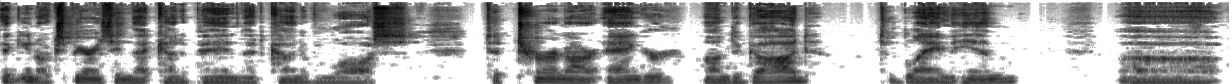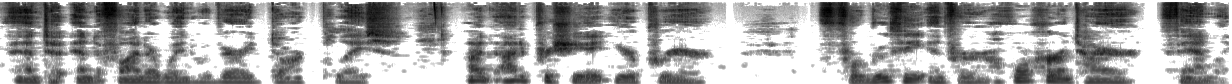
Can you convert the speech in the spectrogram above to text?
you know experiencing that kind of pain that kind of loss to turn our anger onto god to blame him uh, and to and to find our way into a very dark place. I'd, I'd appreciate your prayer for ruthie and for her, her entire family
